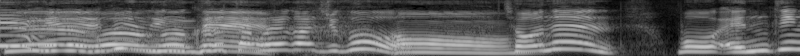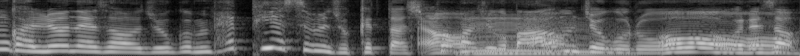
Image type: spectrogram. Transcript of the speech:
그, 네, 뭐, 해피엔딩 뭐, 그렇다고 해가지고 어. 저는 뭐 엔딩 관련해서 조금 happy했으면 좋겠다 싶어가지고 어. 마음적으로 어. 그래서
